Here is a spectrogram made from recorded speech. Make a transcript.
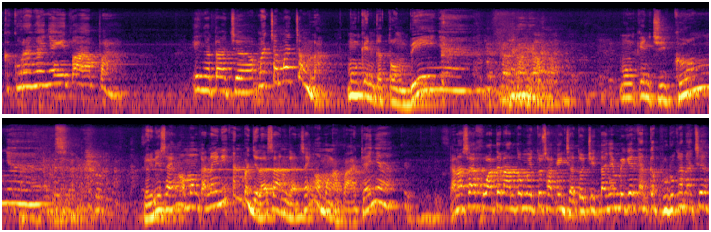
kekurangannya itu apa. Ingat aja macam-macam lah. Mungkin ketombenya, mungkin jigongnya. Nah ini saya ngomong karena ini kan penjelasan kan, saya ngomong apa adanya. Karena saya khawatir antum itu saking jatuh cintanya mikirkan keburukan aja.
